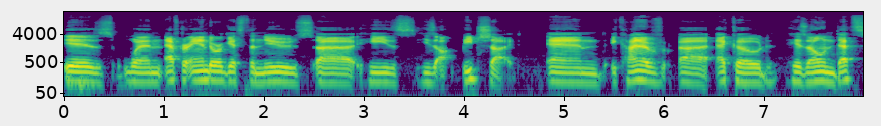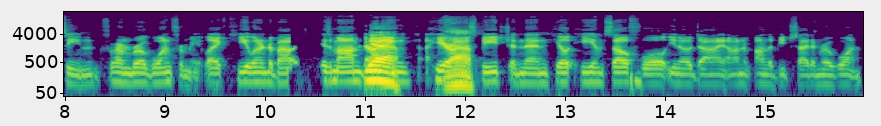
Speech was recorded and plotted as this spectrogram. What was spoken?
is when after Andor gets the news, uh, he's he's beachside. And it kind of uh, echoed his own death scene from Rogue One for me. Like he learned about his mom Yeah. dying here on Yeah. this beach, and then he'll he himself will you know die on on the beachside in Rogue One.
